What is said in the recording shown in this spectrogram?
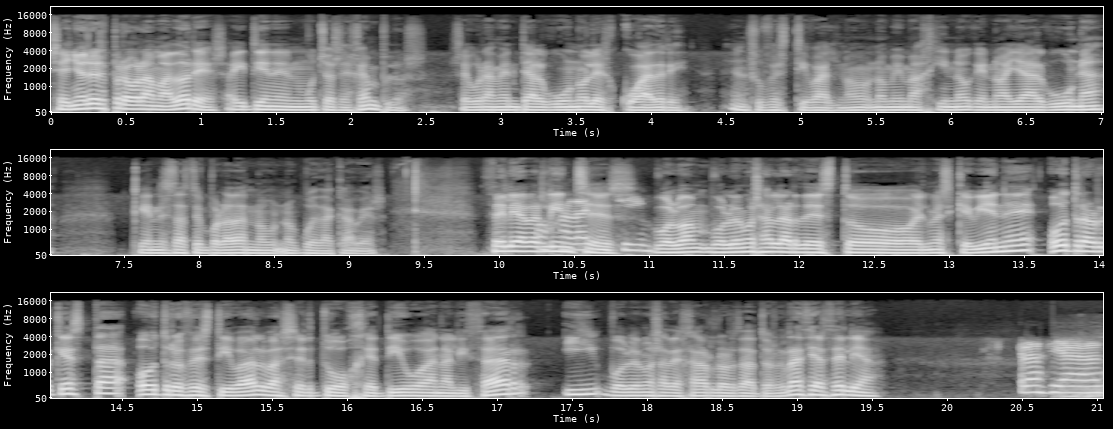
Señores programadores, ahí tienen muchos ejemplos, seguramente alguno les cuadre en su festival, no, no me imagino que no haya alguna que en estas temporadas no, no pueda caber. Celia Berlinches, sí. volvemos a hablar de esto el mes que viene. Otra orquesta, otro festival va a ser tu objetivo a analizar y volvemos a dejar los datos. Gracias, Celia. Gracias.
